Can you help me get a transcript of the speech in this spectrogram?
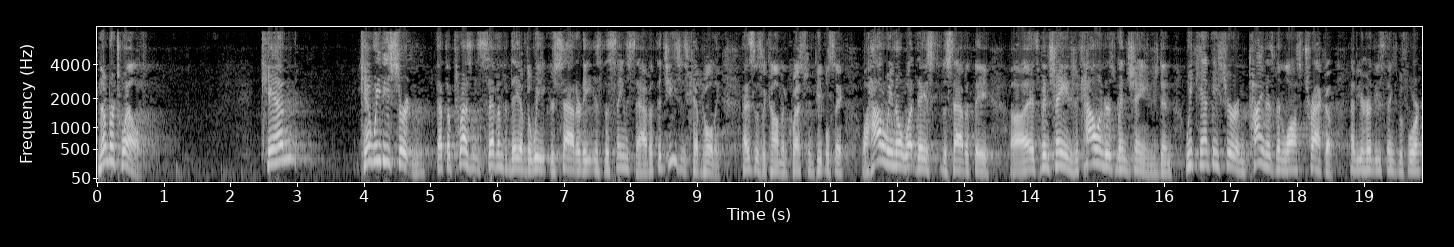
Number 12. Can can we be certain that the present seventh day of the week, or Saturday, is the same Sabbath that Jesus kept holy? This is a common question. People say, well, how do we know what day is the Sabbath day? Uh, it's been changed. The calendar's been changed, and we can't be sure, and time has been lost track of. Have you heard these things before?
